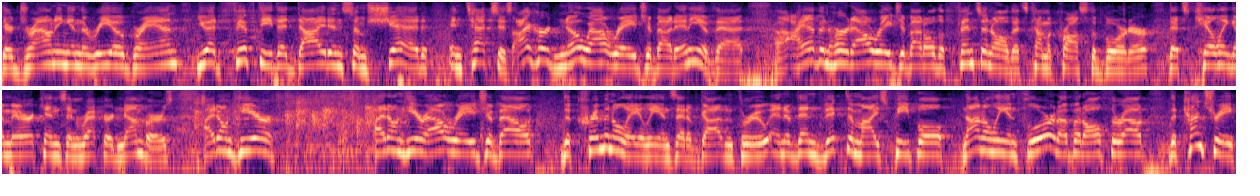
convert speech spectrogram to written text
they're drowning in the Rio Grande. You had 50 that died in some shed in Texas. I heard no outrage about any of that. Uh, I haven't heard outrage about all the fentanyl that's come across the border that's killing Americans in record numbers. I don't hear I don't hear outrage about the criminal aliens that have gotten through and have then victimized people not only in Florida but all throughout the country.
